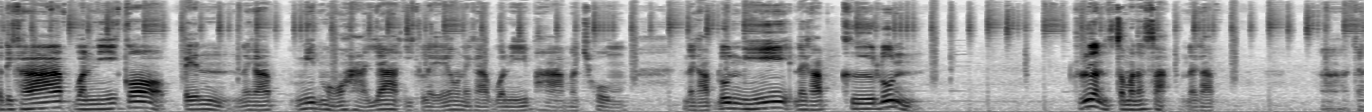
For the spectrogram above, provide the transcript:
วัสดีครับ วันนี้ก็เป็นนะครับมีดหมอหายากอีกแล้วนะครับ วันนี้พามาชมนะครับ รุ่นนี้นะครับคือรุ่นเลื่อนสมณศักดิ์นะครับจะ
